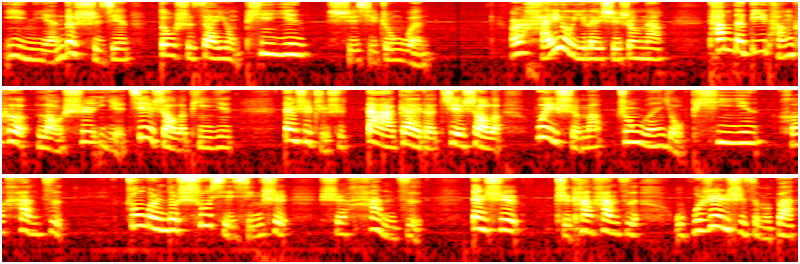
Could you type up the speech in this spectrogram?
一年的时间都是在用拼音学习中文。而还有一类学生呢，他们的第一堂课老师也介绍了拼音。但是只是大概的介绍了为什么中文有拼音和汉字。中国人的书写形式是汉字，但是只看汉字，我不认识怎么办？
